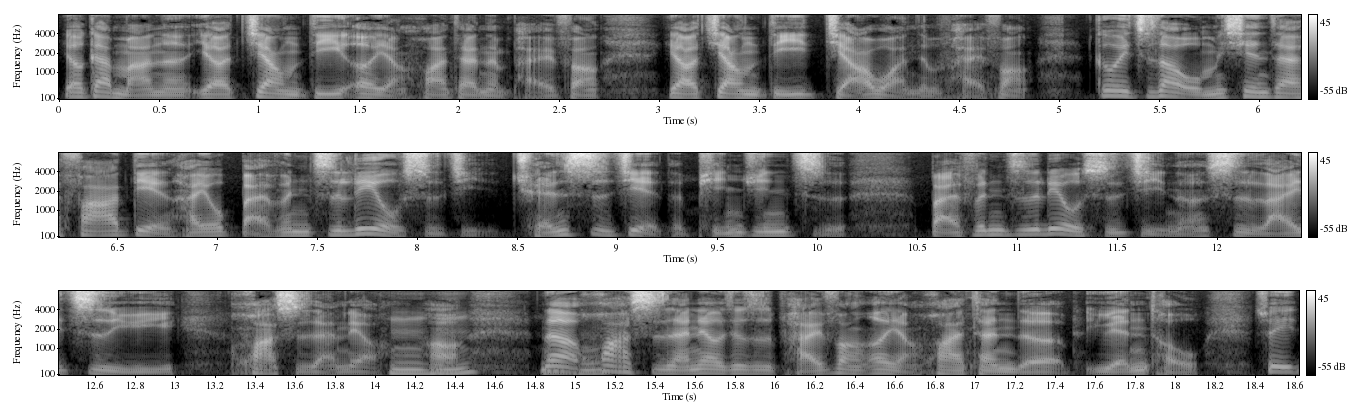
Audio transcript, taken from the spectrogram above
要干嘛呢？要降低二氧化碳的排放，要降低甲烷的排放。各位知道，我们现在发电还有百分之六十几，全世界的平均值百分之六十几呢，是来自于化石燃料。好，那化石燃料就是排放二氧化碳的源头。所以，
